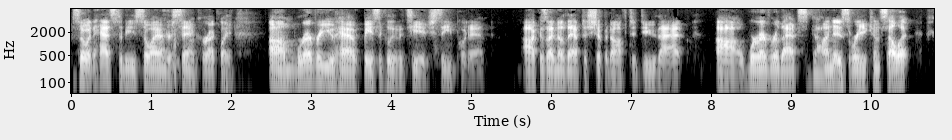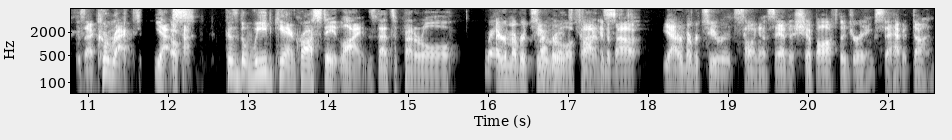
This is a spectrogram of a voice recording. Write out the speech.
So it has to be, so I understand correctly, um, wherever you have basically the THC put in, because I know they have to ship it off to do that. Uh, wherever that's done is where you can sell it. Is that correct? correct yes Okay. because the weed can't cross state lines that's a federal right. I remember Two Federal Roots talking about. Yeah, I remember Two Roots telling us they had to ship off the drinks to have it done.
